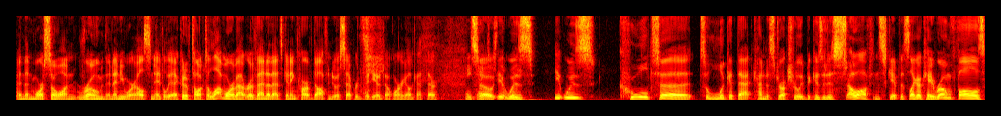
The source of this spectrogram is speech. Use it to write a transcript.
and then more so on rome than anywhere else in italy. I could have talked a lot more about ravenna. That's getting carved off into a separate video. Don't worry i'll get there. So it was it was cool to to look at that kind of structurally because it is so often skipped. It's like okay, Rome falls,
